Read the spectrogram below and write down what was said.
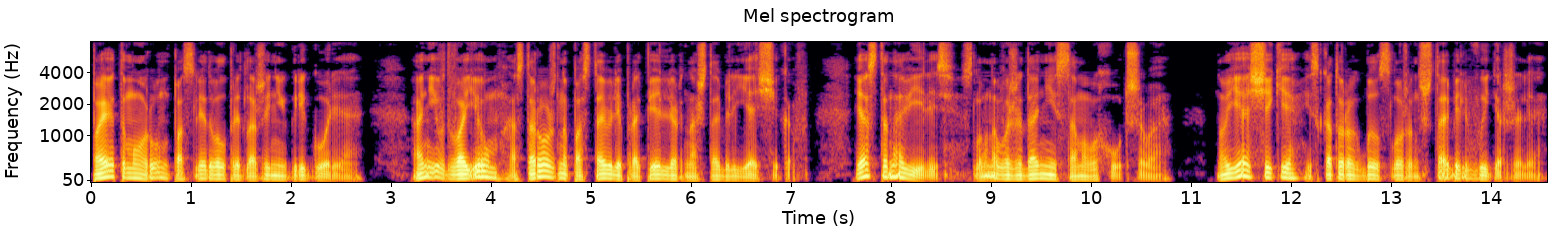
Поэтому Рун последовал предложению Григория. Они вдвоем осторожно поставили пропеллер на штабель ящиков и остановились, словно в ожидании самого худшего. Но ящики, из которых был сложен штабель, выдержали.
